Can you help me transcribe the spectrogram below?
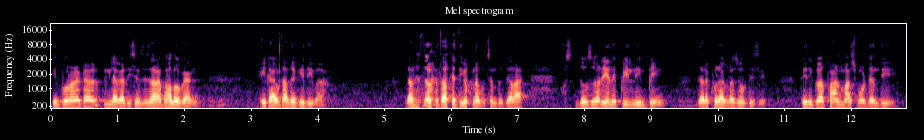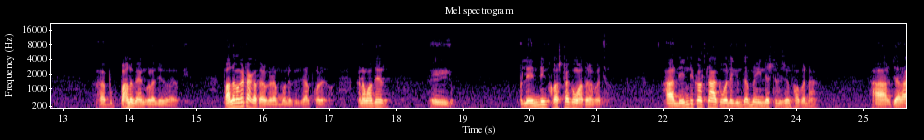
কিন্তু ওনারা একটা ই লাগা দিছে যে যারা ভালো ব্যাংক এটা তাদেরকে দিবা। যাদের দরকার তাদের দিবা না বুঝছেন যারা দোজ আর রিয়েলি পি লিম্পিং যারা খোলাখোলা চলতেছে they require fund much more than the ভালো ব্যাংকগুলো যেগুলো আর কি। ভালো ব্যাংকে টাকা দরকার মনে করি, তারপরেও। কারণ আমাদের এই লেন্ডিং কস্টটা কমাতে হবে তো। আর লেন্ডিং কস্ট না কমালে কিন্তু আপনার ইন্ডাস্ট্রিয়ালাইজেশন হবে না। আর যারা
